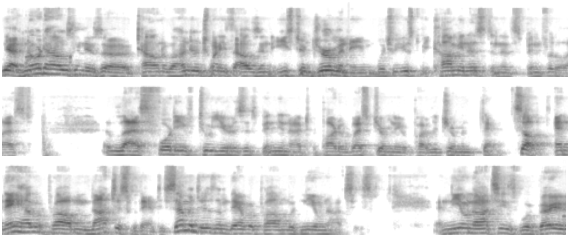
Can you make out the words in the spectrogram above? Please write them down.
Yeah, Nordhausen is a town of 120,000 Eastern Germany, which used to be communist, and it's been for the last last 42 years, it's been you know part of West Germany or part of the German thing. So, and they have a problem not just with anti-Semitism, they have a problem with neo-Nazis. And neo-Nazis were very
